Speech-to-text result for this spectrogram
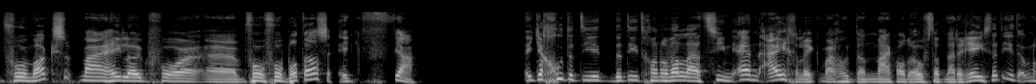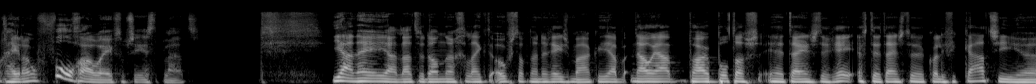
voor Max, maar heel leuk voor, eh, voor, voor Bottas. Ik, ja, weet je, goed dat hij, het- dat hij het gewoon nog wel laat zien. En eigenlijk, maar goed, dan maken we al de overstap naar de race, dat hij het ook nog heel lang volgehouden heeft op zijn eerste plaats. Ja, nee, ja, laten we dan eh, gelijk de overstap naar de race maken. Ja, nou ja, waar Bottas eh, tijdens, de of tijdens de kwalificatie eh,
